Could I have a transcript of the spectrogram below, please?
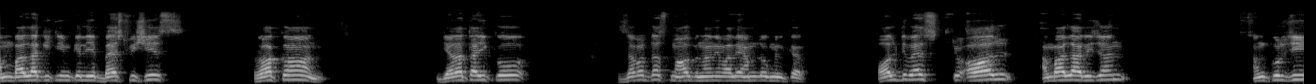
अम्बाला की टीम के लिए बेस्ट विशेष रॉक ऑन ग्यारह तारीख को ज़बरदस्त माहौल बनाने वाले हम लोग मिलकर। All the best to all Ambala region Ankur ji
